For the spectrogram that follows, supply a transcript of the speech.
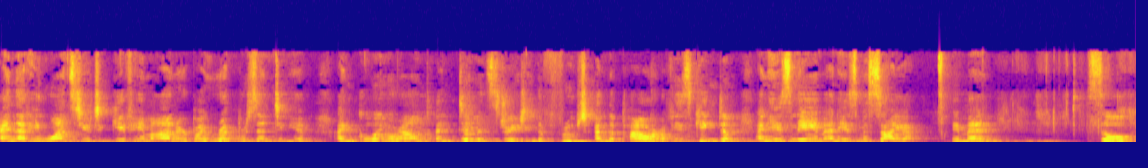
and that he wants you to give him honor by representing him and going around and demonstrating the fruit and the power of his kingdom and his name and his Messiah. Amen? So,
